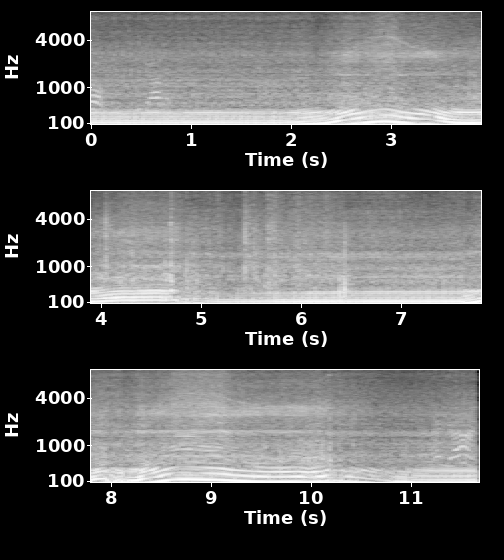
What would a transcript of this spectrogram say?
So, you got it. Now you're on.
